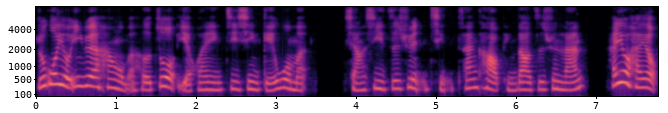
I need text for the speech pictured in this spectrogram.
如果有意愿和我们合作，也欢迎寄信给我们。详细资讯请参考频道资讯栏。还有还有，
